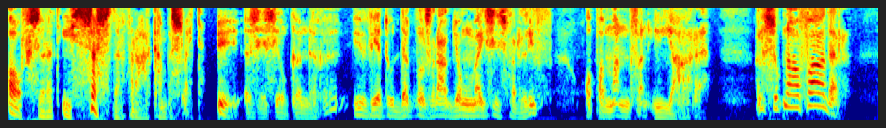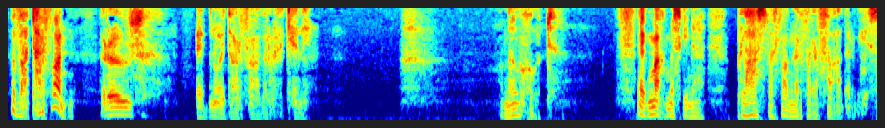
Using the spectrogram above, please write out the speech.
Of sodat u suster vir haar kan besluit. U is die sielkundige. U weet hoe dikwels raak jong meisies verlief op 'n man van u jare. Hulle soek na 'n vader. Wat daarvan? Rose het nooit haar vader geken nie. Nou goed. Ek mag miskien 'n plaasvervanger vir 'n vader wees.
